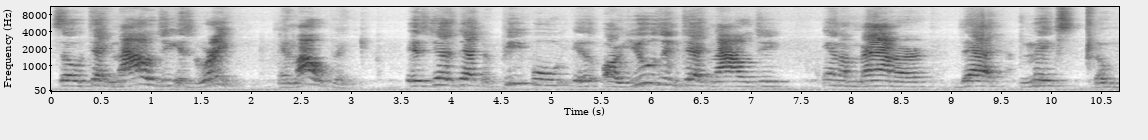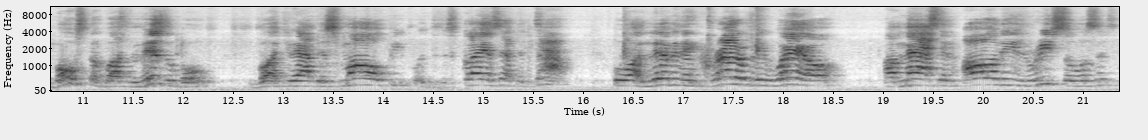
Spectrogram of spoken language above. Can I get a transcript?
So technology is great, in my opinion. It's just that the people are using technology in a manner that makes the most of us miserable. But you have the small people, this class at the top, who are living incredibly well, amassing all these resources,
